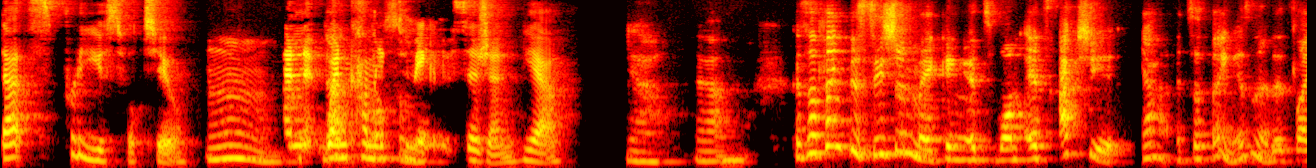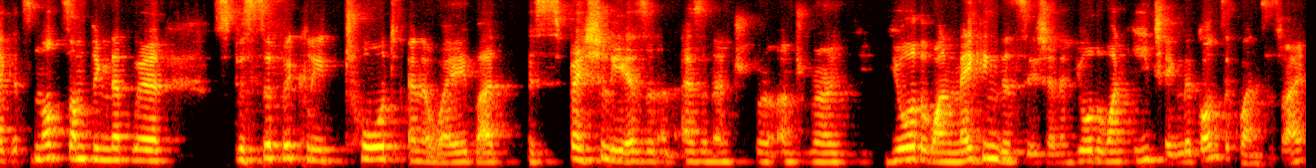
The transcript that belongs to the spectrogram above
That's pretty useful too. Mm, and when coming awesome. to make a decision, yeah. Yeah, yeah. Because I think decision making, it's one, it's actually, yeah, it's a thing, isn't it? It's like it's not something that we're specifically taught in a way, but especially as an as an entrepreneur, you're the one making the decision and you're the one eating the consequences, right?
